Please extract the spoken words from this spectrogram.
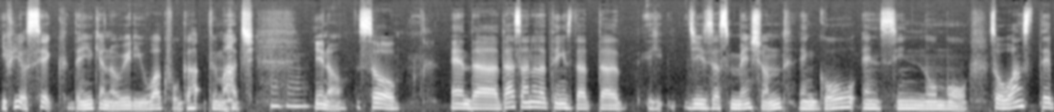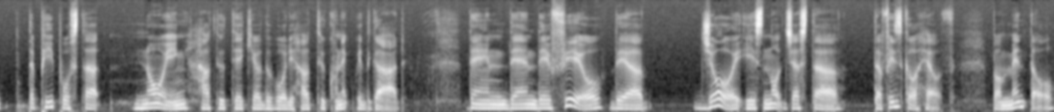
If you're sick, then you cannot really work for God too much, you know. So, and uh, that's another things that uh, he- Jesus mentioned, and go and sin no more. So once the the people start knowing how to take care of the body, how to connect with God, then then they feel their joy is not just the, the physical health, but mental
